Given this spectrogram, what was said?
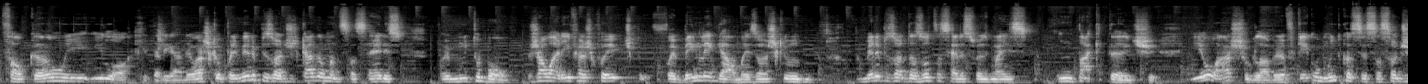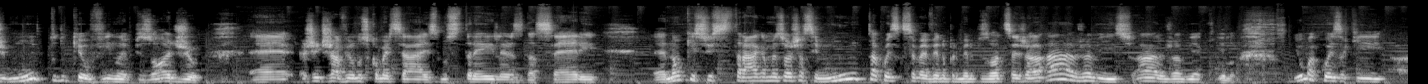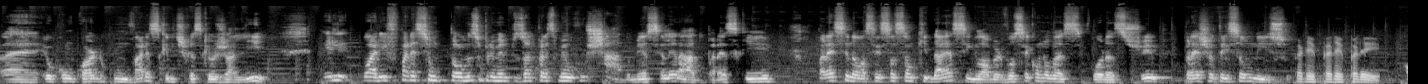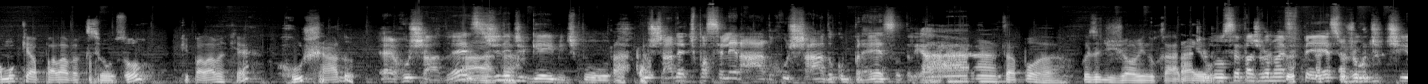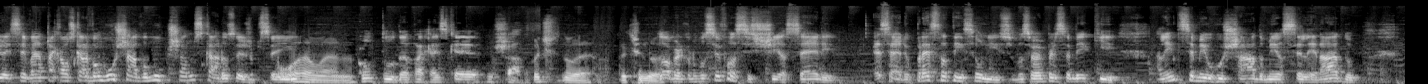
Falcão e, e, Loki, tá ligado? Eu acho que o primeiro episódio de cada uma dessas séries foi muito bom. Já o Arif, eu acho que foi, tipo, foi bem legal, mas eu acho que o primeiro episódio das outras séries foi mais impactante. E eu acho, Glauber, eu fiquei com, muito com a sensação de muito do que eu vi no episódio, é, a gente já viu nos comerciais, nos trailers da série. É, não que isso estraga, mas eu acho assim, muita coisa que você vai ver no primeiro episódio, você já, ah, eu já vi isso, ah, eu já vi aquilo. E uma coisa que é, eu concordo com várias críticas que eu já li, ele, o Arif parece um, pelo menos o primeiro episódio parece meio ruchado, meio acelerado, parece que, parece não, a sensação que dá é assim, Glauber, você quando for assistir, preste atenção nisso. Peraí, peraí, peraí, como que é a palavra que você usou? Que palavra que é? Ruchado? É, ruchado. É esse ah, gíria tá. de game, tipo, ah, tá. ruchado é tipo acelerado, ruchado, com pressa, tá ligado? Ah, tá, porra. Coisa de jovem do caralho. Tipo, você tá jogando um FPS, um jogo de tiro, aí você vai atacar os caras, vamos ruchar, vamos ruchar nos caras, ou seja, pra você porra, ir mano. com tudo, atacar isso que é ruchado. Continua, continua. Robert, quando você for assistir a série, é sério, presta atenção nisso. Você vai perceber que, além de ser meio ruchado, meio acelerado,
